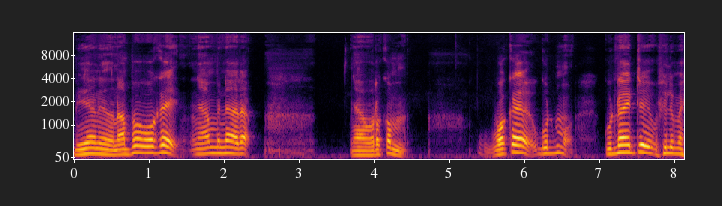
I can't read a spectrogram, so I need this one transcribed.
ബിരിയാണി തന്നെ. അപ്പോൾ ഓക്കെ ഞാൻ പിന്നെ വരാം. ഞാൻ ഉറക്കം. ഓക്കെ ഗുഡ് ഗുഡ് നൈറ്റ് ഫിലിമേ.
